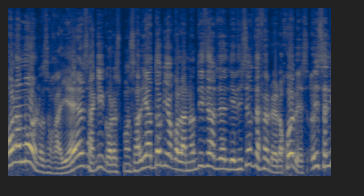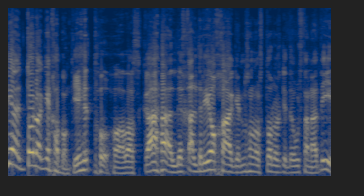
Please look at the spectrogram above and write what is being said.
Hola monos ojayers, aquí corresponsalía Tokio con las noticias del 16 de febrero, jueves. Hoy es el día del toro aquí en Japón. Quieto, Abascal, deja el Rioja, que no son los toros que te gustan a ti.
